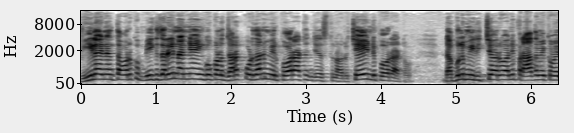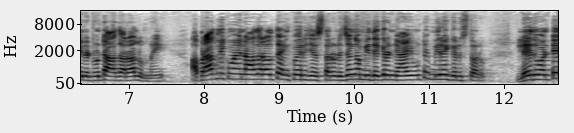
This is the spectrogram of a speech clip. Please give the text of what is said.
వీలైనంత వరకు మీకు జరిగిన అన్యాయం ఇంకొకరు జరగకూడదని మీరు పోరాటం చేస్తున్నారు. చేయండి పోరాటం. డబ్బులు మీరు ఇచ్చారు అని ప్రాథమికమైనటువంటి ఆధారాలు ఉన్నాయి. ఆ ప్రాథమికమైన ఆధారాలతో ఎంక్వైరీ చేస్తారు. నిజంగా మీ దగ్గర న్యాయం ఉంటే మీరే గెలుస్తారు. లేదు అంటే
